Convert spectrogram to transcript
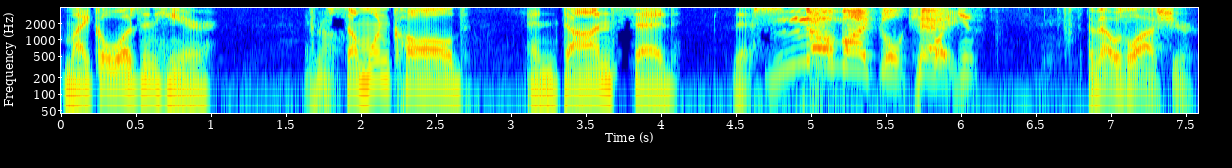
Michael wasn't here. And someone called and Don said this. No Michael K. and that was last year.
